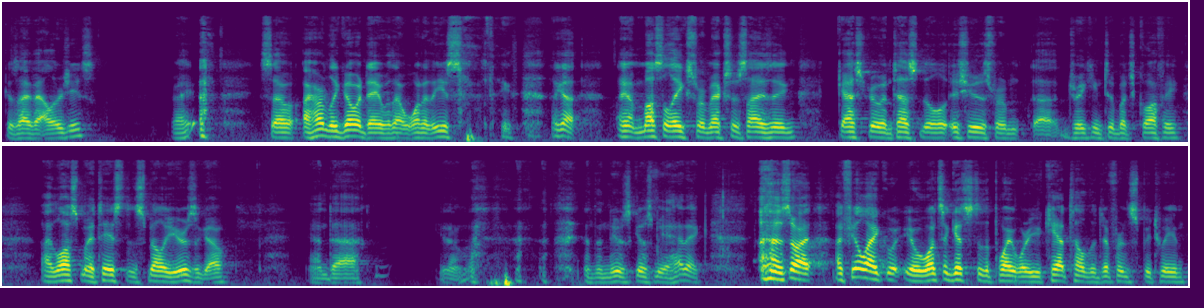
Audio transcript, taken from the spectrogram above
because I have allergies, right? So I hardly go a day without one of these things. I got, I got muscle aches from exercising, gastrointestinal issues from uh, drinking too much coffee. I lost my taste and smell years ago, and uh, you know, and the news gives me a headache. so I, I feel like you know, once it gets to the point where you can't tell the difference between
